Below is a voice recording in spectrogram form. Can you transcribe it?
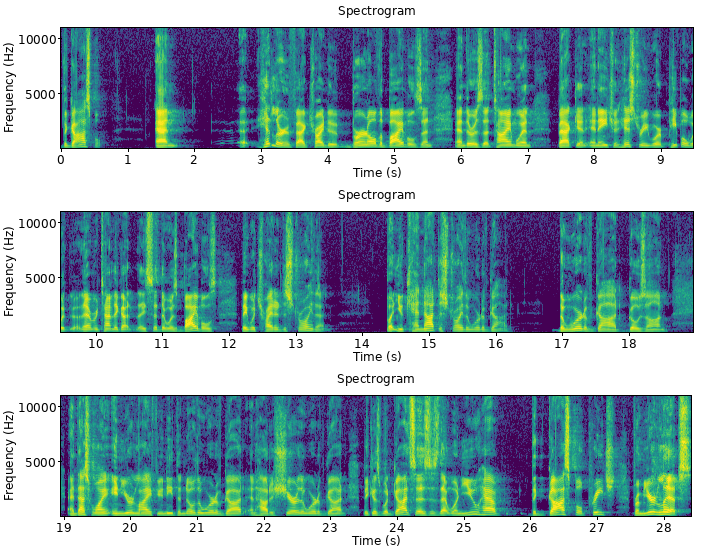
the gospel. And uh, Hitler, in fact, tried to burn all the Bibles. And, and there was a time when, back in, in ancient history, where people would, every time they, got, they said there was Bibles, they would try to destroy that. But you cannot destroy the Word of God. The Word of God goes on. And that's why in your life you need to know the Word of God and how to share the Word of God. Because what God says is that when you have the gospel preached from your lips,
